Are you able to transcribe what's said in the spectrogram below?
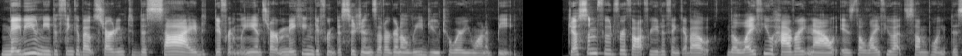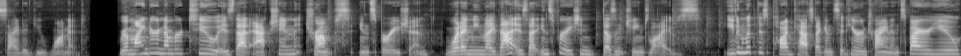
Maybe you need to think about starting to decide differently and start making different decisions that are going to lead you to where you want to be. Just some food for thought for you to think about. The life you have right now is the life you at some point decided you wanted. Reminder number two is that action trumps inspiration. What I mean by that is that inspiration doesn't change lives. Even with this podcast, I can sit here and try and inspire you,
